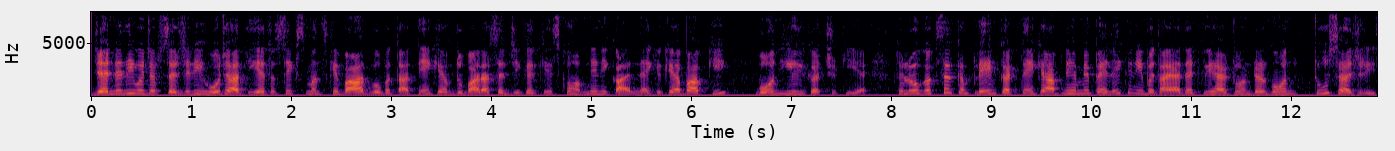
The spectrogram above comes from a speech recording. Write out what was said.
जनरली वो जब सर्जरी हो जाती है तो सिक्स मंथ्स के बाद वो बताते हैं कि अब दोबारा सर्जरी करके इसको हमने निकालना है, क्योंकि अब आपकी बोन हील कर चुकी है। तो लोग अक्सर कंप्लेन करते हैं कि आपने हमें पहले क्यों नहीं बताया that we have to undergone two surgeries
